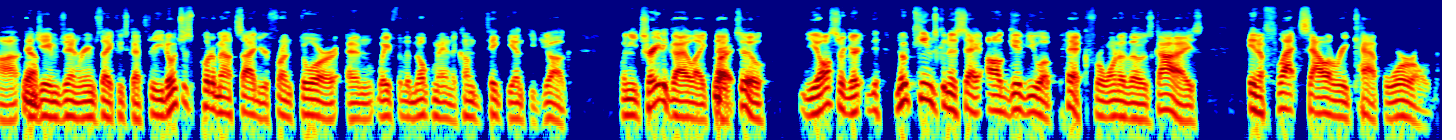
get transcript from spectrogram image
uh, Yeah. and James Van Riemsdyk who's got three. You don't just put him outside your front door and wait for the milkman to come to take the empty jug. When you trade a guy like that Right. too, you also get no team's going to say, "I'll give you a pick for one of those guys." In a flat salary cap world,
